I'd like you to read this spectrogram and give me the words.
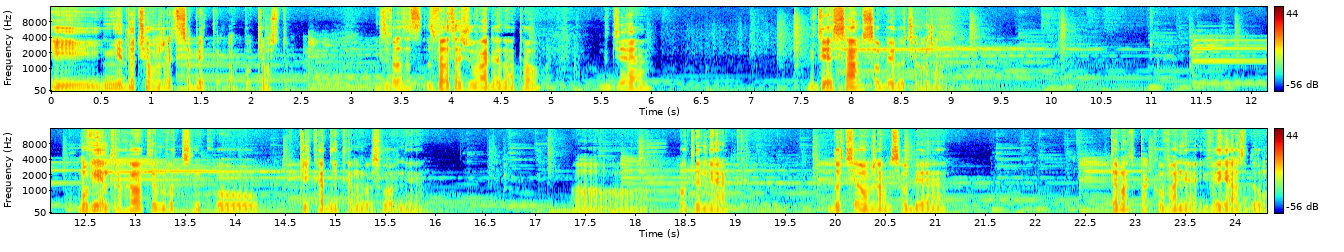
i nie dociążać sobie tego po prostu. I zwracać, zwracać uwagę na to, gdzie, gdzie sam sobie dociążam. Mówiłem trochę o tym w odcinku kilka dni temu dosłownie o, o tym, jak dociążam sobie temat pakowania i wyjazdu,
